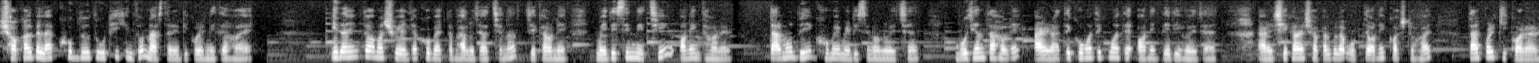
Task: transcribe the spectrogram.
সকালবেলা খুব দ্রুত উঠে কিন্তু নাস্তা রেডি করে নিতে হয়। ইদানিং তো আমার শরীরটা খুব একটা ভালো যাচ্ছে না, যে কারণে মেডিসিন নিচ্ছি অনেক ধরনের। তার মধ্যে ঘুমের মেডিসিনও রয়েছে। বুঝেন তাহলে, আর রাতে ঘুমাতে ঘুমাতে অনেক দেরি হয়ে যায়। আর সে কারণে সকালবেলা উঠতে অনেক কষ্ট হয়। তারপর কি করার?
